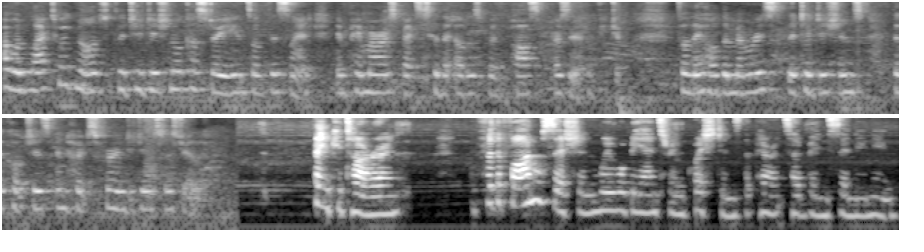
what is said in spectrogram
I would like to acknowledge the traditional custodians of this land and pay my respects to the elders both past, present and future, for they hold the memories, the traditions, the cultures and hopes for Indigenous Australia. Thank you, Tyrone. For the final session, we will be answering questions that parents have been sending in.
